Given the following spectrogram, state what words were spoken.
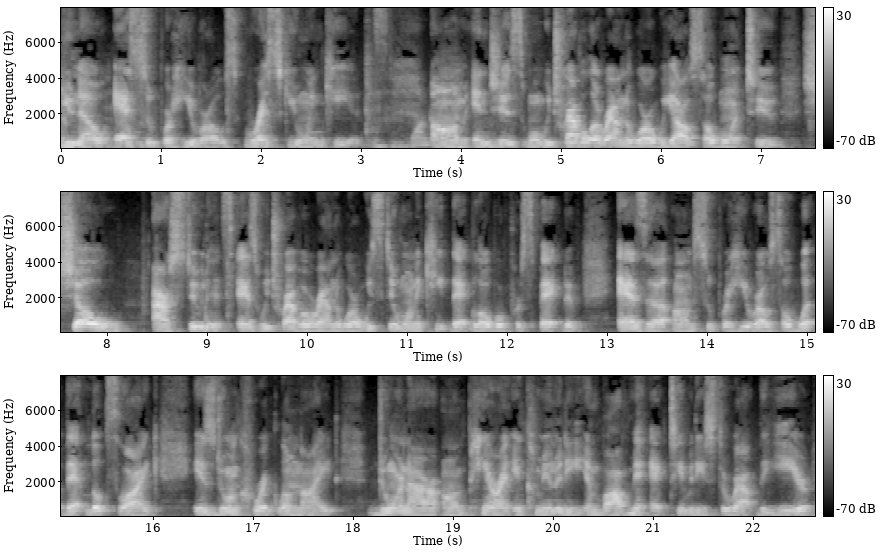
you know, as superheroes, rescuing kids. Um, and just when we travel around the world, we also want to show our students as we travel around the world. We still want to keep that global perspective as a um, superhero. So what that looks like is during curriculum night, during our um, parent and community involvement activities throughout the year.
